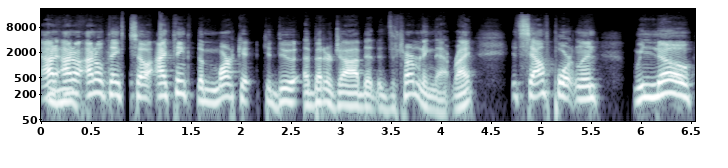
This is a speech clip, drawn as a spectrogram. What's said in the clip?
I, I Mhm. don't. I don't think so. I think the market could do a better job at determining that. Right? It's South Portland. We know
